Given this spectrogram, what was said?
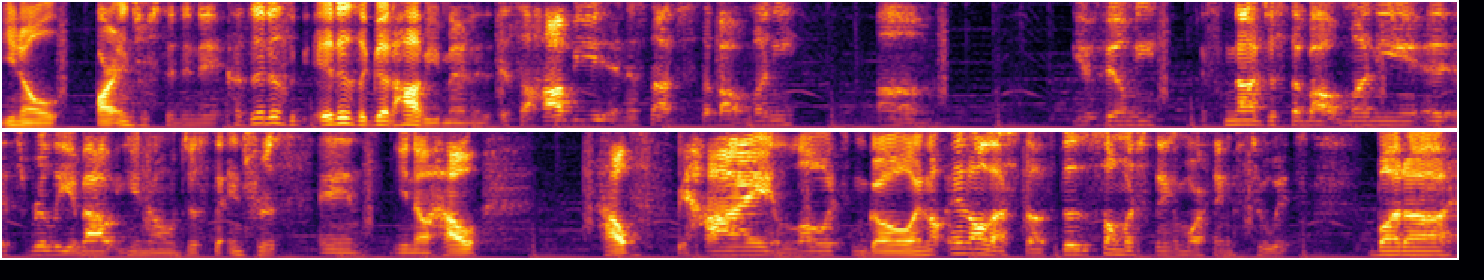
you know are interested in it because it is it is a good hobby man. It's a hobby and it's not just about money. Um you feel me? It's not just about money. It's really about you know just the interest and you know how how high and low it can go and, and all that stuff. There's so much thing more things to it. But uh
